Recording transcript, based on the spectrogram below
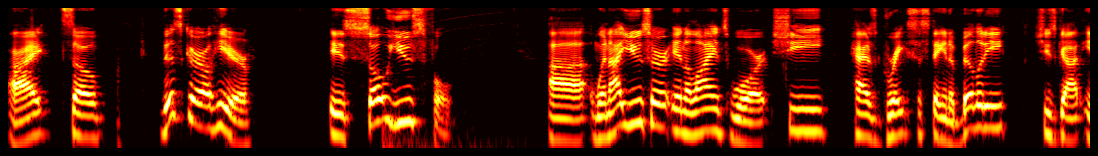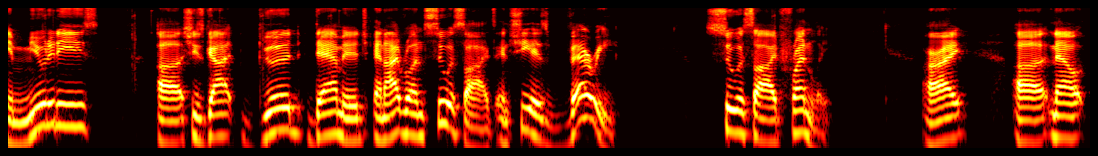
All right, so this girl here is so useful. Uh, when I use her in Alliance War, she has great sustainability. She's got immunities. Uh, she's got good damage, and I run suicides, and she is very suicide friendly. All right. Uh, now,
